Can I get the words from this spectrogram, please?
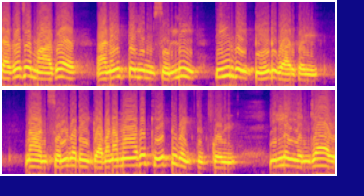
சகஜமாக அனைத்தையும் சொல்லி தீர்வை தேடுவார்கள். நான் சொல்வதை கவனமாக கேட்டு வைத்துக்கொள். இல்லை என்றால்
